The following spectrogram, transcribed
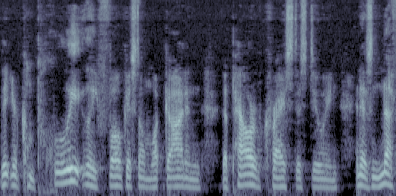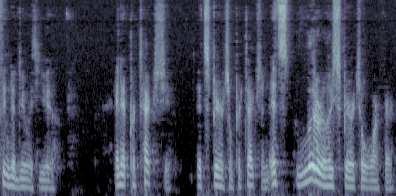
That you're completely focused on what God and the power of Christ is doing and has nothing to do with you. And it protects you. It's spiritual protection. It's literally spiritual warfare.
